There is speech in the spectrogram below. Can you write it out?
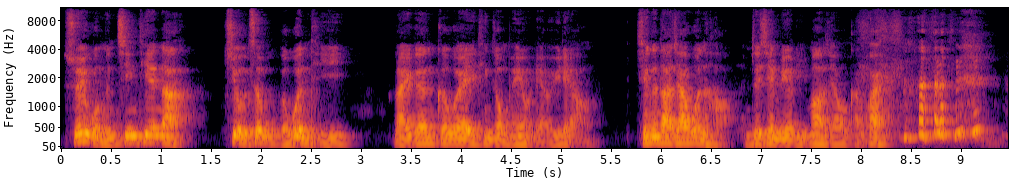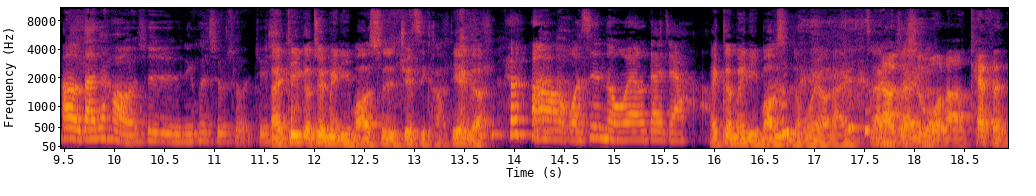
所以，我们今天呢、啊，就这五个问题来跟各位听众朋友聊一聊。先跟大家问好，你们这些没有礼貌的家伙，赶快。Hello，大家好，我是灵魂事务所的 Jessica。来，第一个最没礼貌的是 Jessica，第二个，好，我是 Noel，大家好。来，更没礼貌的是 Noel，来，再然后就是我了，Kevin。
